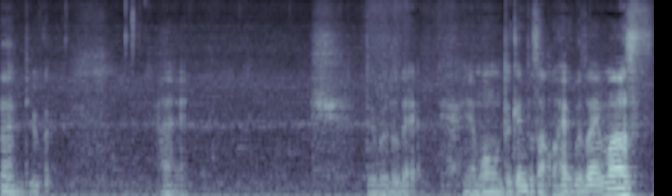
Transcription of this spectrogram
なんていうか。はい。ということで山本健太さんおはようございます。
